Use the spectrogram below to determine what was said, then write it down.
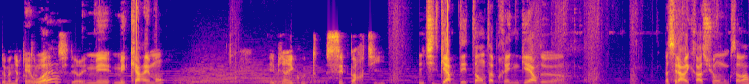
de manière totalement ouais. inconsidérée. mais, mais carrément. Eh bien écoute, c'est parti. Une petite guerre détente après une guerre de. Là, c'est la récréation, donc ça va.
